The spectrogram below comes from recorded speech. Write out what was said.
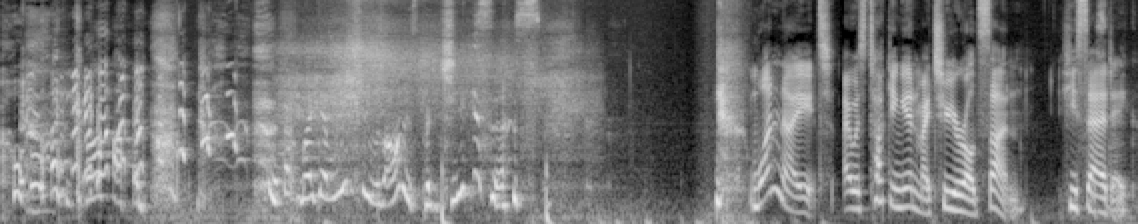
Oh my god! like, at least she was honest, but Jesus. One night, I was tucking in my two year old son. He said, Mistake.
